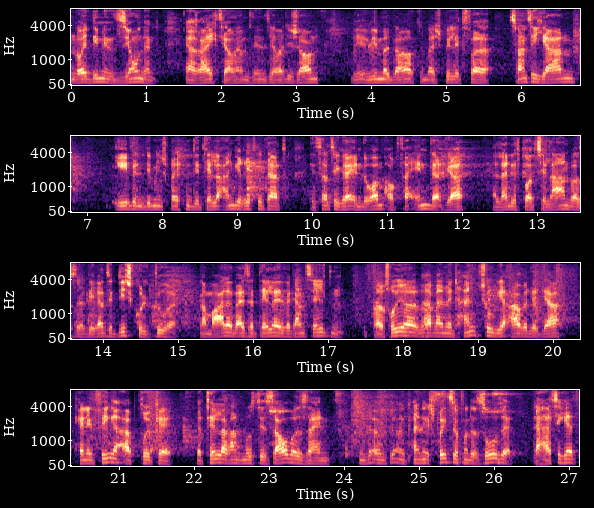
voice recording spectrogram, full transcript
neue Dimensionen erreicht. Ja, wenn Sie heute schauen, wie, wie man da zum Beispiel jetzt vor 20 Jahren eben dementsprechend die Teller angerichtet hat, es hat sich ja enorm auch verändert. Ja. Allein das Porzellan, was die ganze Tischkultur. Normalerweise Teller ist ja ganz selten. Aber früher hat man mit Handschuhen gearbeitet, ja, keine Fingerabdrücke. Der Tellerrand musste sauber sein, und keine Spritzer von der Soße. Da hat sich jetzt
